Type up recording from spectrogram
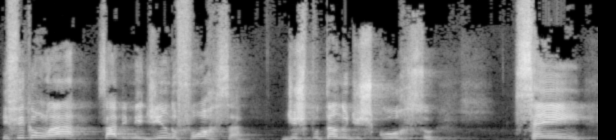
E ficam lá, sabe, medindo força, disputando discurso, sem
